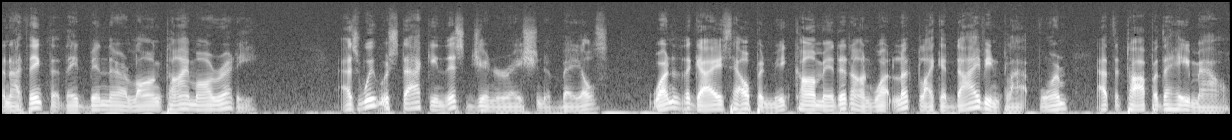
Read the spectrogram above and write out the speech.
and I think that they'd been there a long time already. As we were stacking this generation of bales, one of the guys helping me commented on what looked like a diving platform at the top of the haymow.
